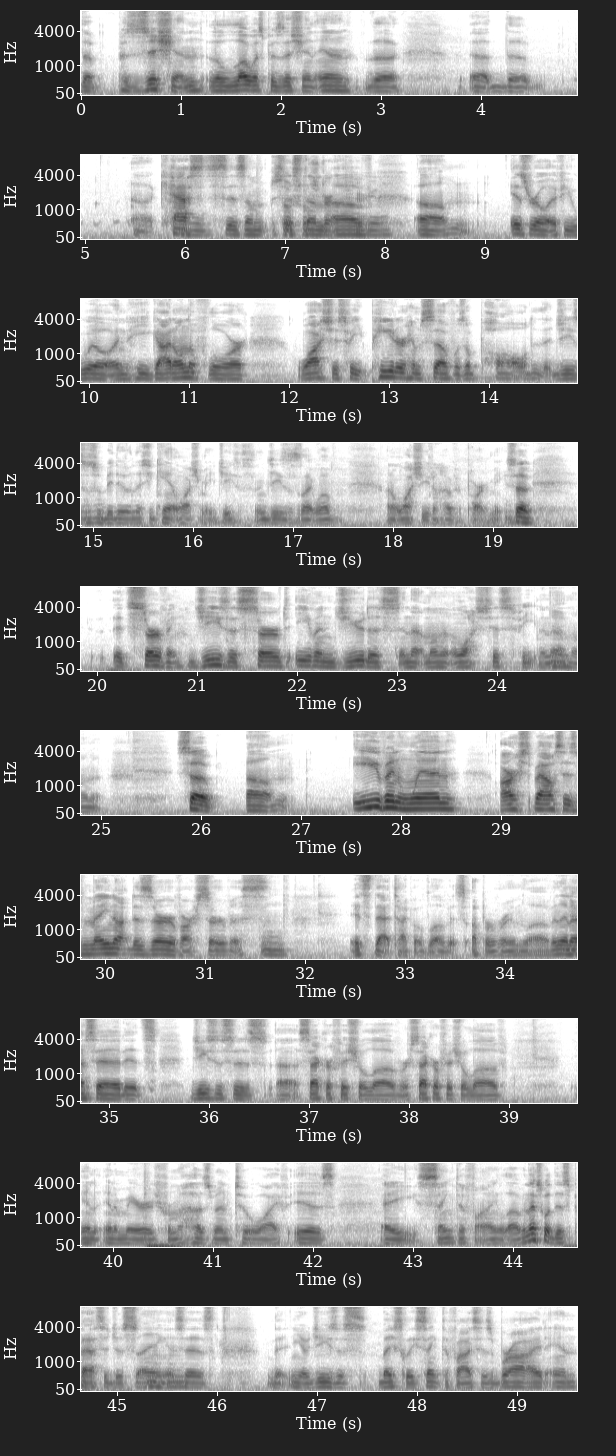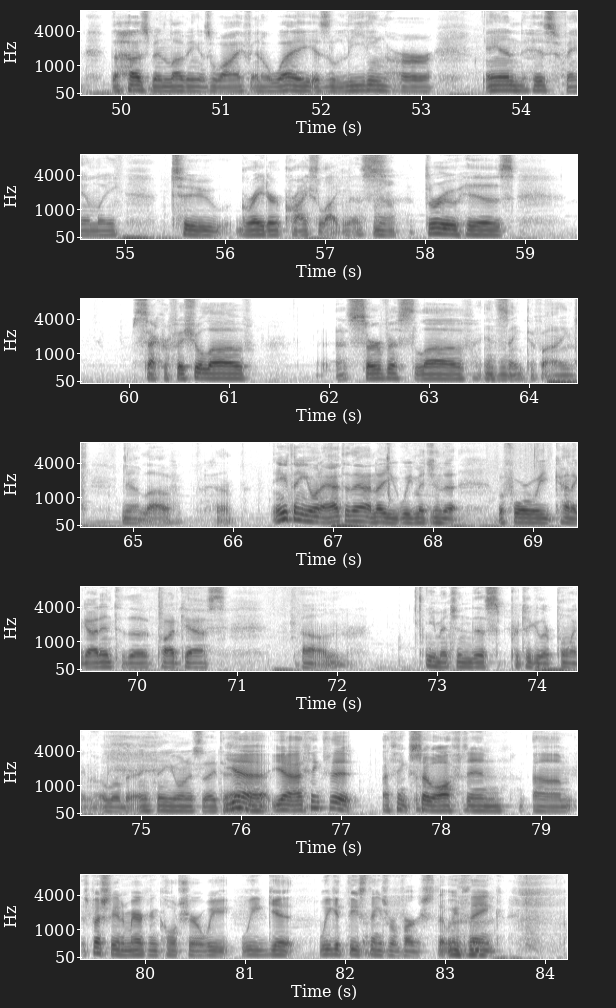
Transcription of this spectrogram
the position, the lowest position in the uh, the uh, caste system Mm-hmm. System of yeah. um, Israel, if you will, and he got on the floor, washed his feet. Peter himself was appalled that Jesus would be doing this. You can't wash me, Jesus. And Jesus is like, well, I don't wash you. You don't have a part of me. So it's serving. Jesus served even Judas in that moment and washed his feet in that Yeah. moment. So um, even when our spouses may not deserve our service, Mm. it's that type of love. It's upper room love. And then I said it's Jesus's uh, sacrificial love or sacrificial love in, in a marriage from a husband to a wife is a sanctifying love. And that's what this passage is saying. It Mhm. says that, you know, Jesus basically sanctifies his bride and the husband loving his wife in a way is leading her and his family to greater Christ likeness Yeah. Through his sacrificial love, uh, service love, and Mhm. sanctifying Yeah. love. So, anything you want to add to that? I know you, we mentioned that before we kind of got into the podcast. Um, you mentioned this particular point a little bit. Anything you want to say to yeah that? yeah i think that i think so often um, especially in american culture we we get we get these things reversed that we Mhm. think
